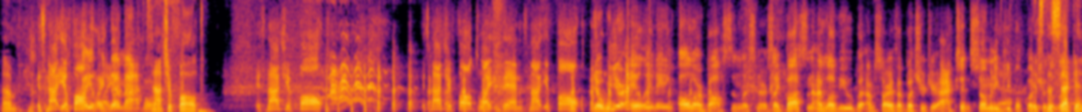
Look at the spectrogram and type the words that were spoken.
Um, It's not your fault. How you like Dwight. them apples? it's not your fault. It's not your fault. it's not your fault, Dwight and Dan. It's not your fault. Yo, we are alienating all our Boston listeners. Like Boston, I love you, but I'm sorry if I butchered your accent. So many Yeah. people butcher It's the, little second.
